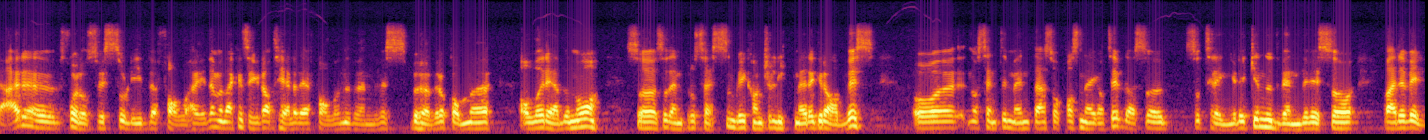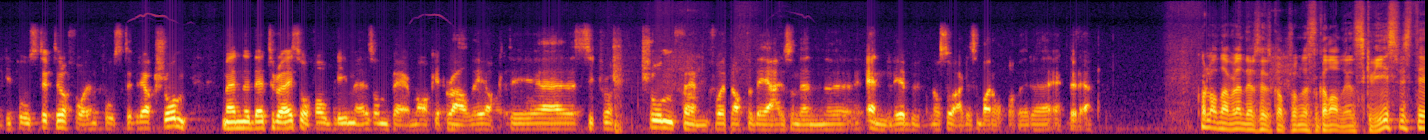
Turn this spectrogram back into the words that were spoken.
det, er eh, forholdsvis solid fallhøyde, men det er ikke sikkert at hele det fallet nødvendigvis behøver å komme allerede nå. Så, så den prosessen blir kanskje litt mer gradvis. Og Når sentimentet er såpass negativt, så, så, trenger det ikke nødvendigvis å være veldig positivt til å få en positiv reaksjon. Men det tror jeg i så fall blir mer sånn bear market rally-aktig eh, situasjon, fremfor at det er sånn den uh, endelige bunnen, og så er det så bare oppover eh, etter det. Karl, det er vel en del selskaper som nesten kan havne i en skvis hvis de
